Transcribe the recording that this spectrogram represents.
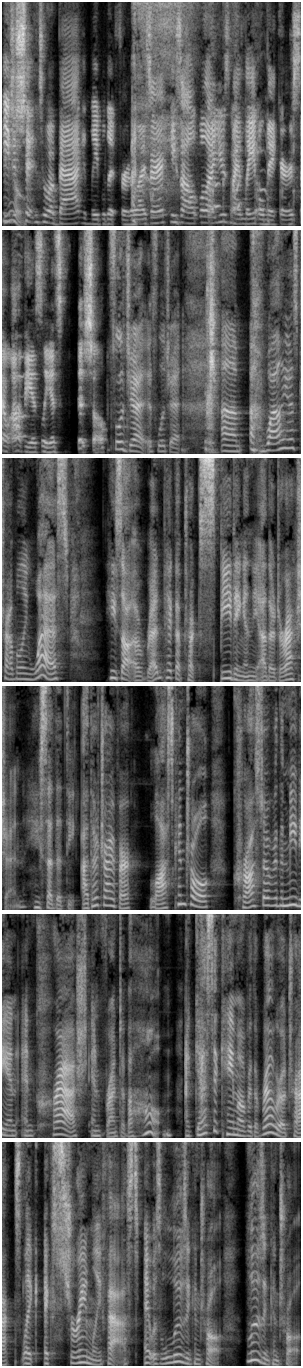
He just Ew. shit into a bag and labeled it fertilizer. He's all, well, I use my label maker, so obviously it's official. It's legit. It's legit. Um, while he was traveling west, he saw a red pickup truck speeding in the other direction. He said that the other driver lost control, crossed over the median, and crashed in front of a home. I guess it came over the railroad tracks like extremely fast. It was losing control, losing control.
